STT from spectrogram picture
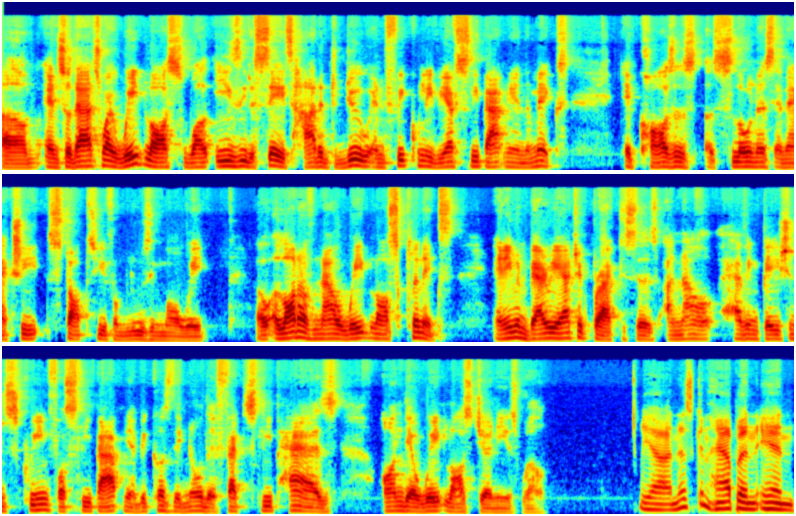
Um, and so that's why weight loss, while easy to say, it's harder to do. And frequently, we have sleep apnea in the mix. It causes a slowness and actually stops you from losing more weight. A, a lot of now weight loss clinics and even bariatric practices are now having patients screen for sleep apnea because they know the effect sleep has on their weight loss journey as well. Yeah, and this can happen in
